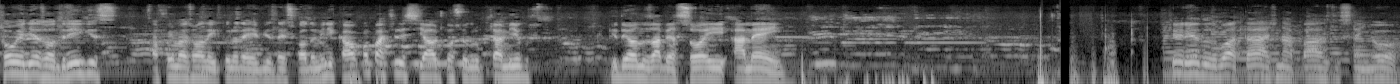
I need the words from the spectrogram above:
Sou Elias Rodrigues, essa foi mais uma leitura da revista da Escola Dominical. Compartilhe esse áudio com seu grupo de amigos. Que Deus nos abençoe. Amém. Queridos, boa tarde, na paz do Senhor.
